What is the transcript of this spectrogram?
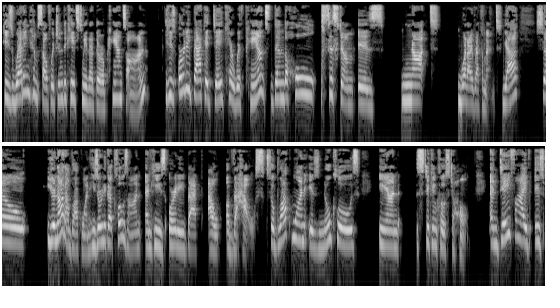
he's wetting himself, which indicates to me that there are pants on he's already back at daycare with pants, then the whole system is not what I recommend. Yeah. So you're not on block one. He's already got clothes on and he's already back out of the house. So block one is no clothes and sticking close to home. And day five is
